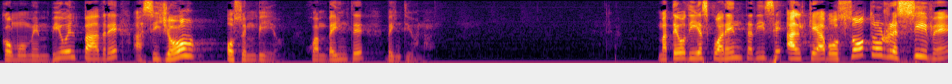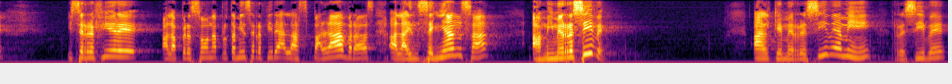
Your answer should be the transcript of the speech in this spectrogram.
como me envió el Padre, así yo os envío. Juan 20, 21. Mateo 10, 40 dice, al que a vosotros recibe, y se refiere a la persona, pero también se refiere a las palabras, a la enseñanza, a mí me recibe. Al que me recibe a mí, recibe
